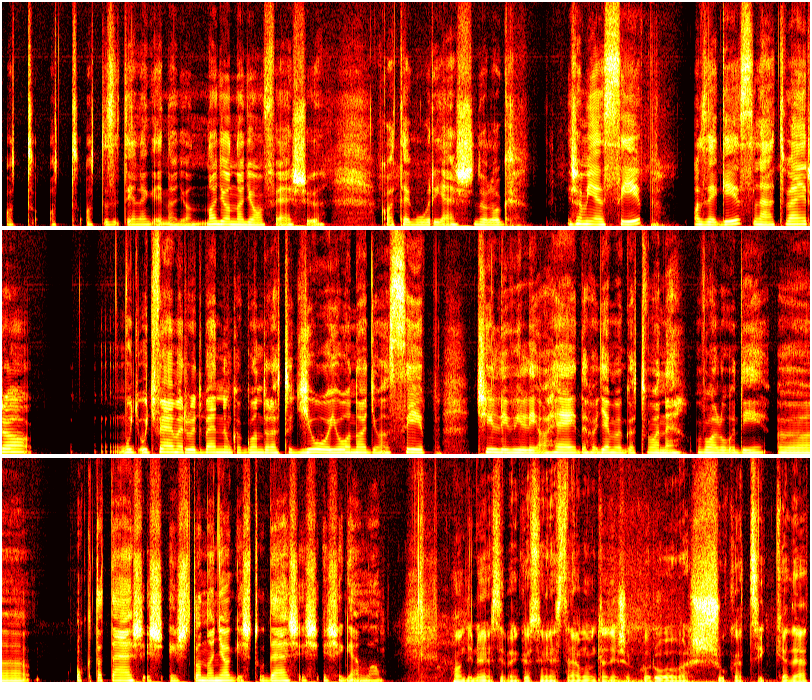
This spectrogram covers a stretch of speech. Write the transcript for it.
ott, ott, ott ez tényleg egy nagyon-nagyon felső kategóriás dolog. És amilyen szép az egész látványra, úgy, úgy felmerült bennünk a gondolat, hogy jó, jó, nagyon szép, csillivilli a hely, de hogy emögött van-e valódi ö, oktatás, és, és tananyag, és tudás, és, és igen, van. Handi, nagyon szépen köszönöm, hogy ezt elmondtad, és akkor olvassuk a cikkedet,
